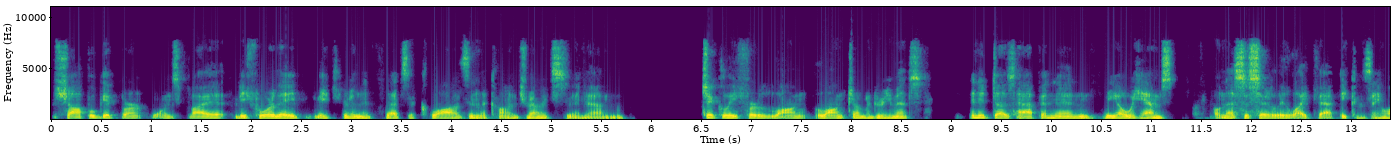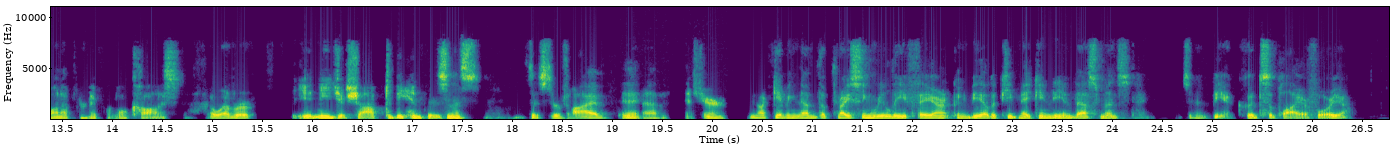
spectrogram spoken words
shop will get burnt once by it before they make sure that that's a clause in the contracts, and um, particularly for long long term agreements. And it does happen, and the OEMs don't necessarily like that because they want a predictable cost. However, you need your shop to be in business to survive. And um, if you're not giving them the pricing relief, they aren't going to be able to keep making the investments to be a good supplier for you.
